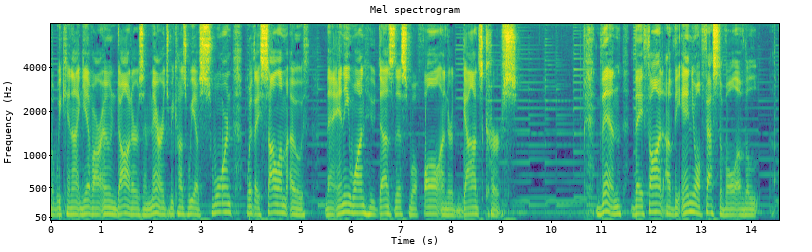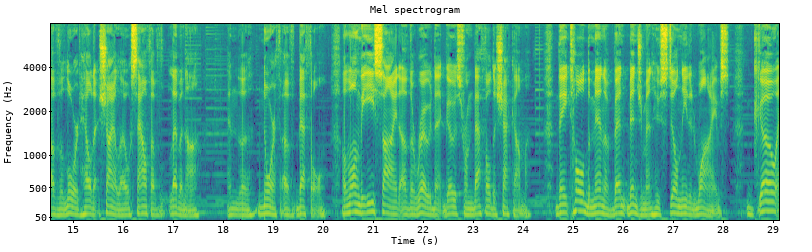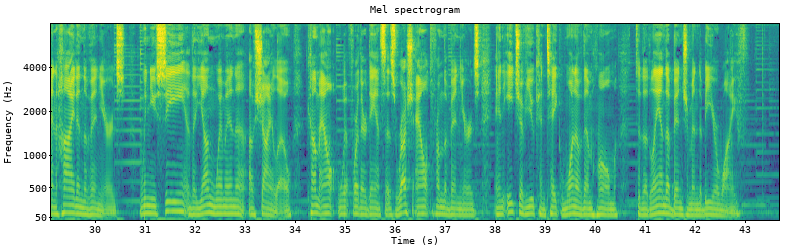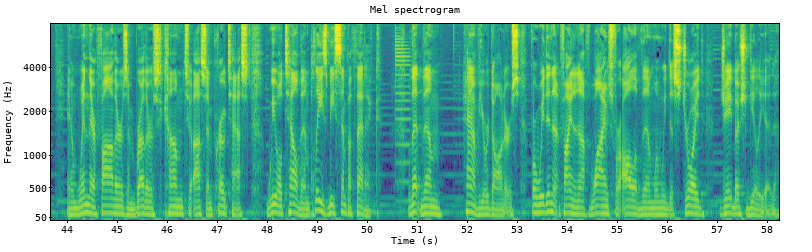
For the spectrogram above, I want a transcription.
But we cannot give our own daughters in marriage because we have sworn with a solemn oath that anyone who does this will fall under God's curse. Then they thought of the annual festival of the of the Lord held at Shiloh, south of Lebonah and the north of Bethel, along the east side of the road that goes from Bethel to Shechem. They told the men of ben- Benjamin who still needed wives, Go and hide in the vineyards. When you see the young women of Shiloh come out for their dances, rush out from the vineyards, and each of you can take one of them home to the land of Benjamin to be your wife. And when their fathers and brothers come to us and protest, we will tell them, Please be sympathetic. Let them have your daughters, for we didn't find enough wives for all of them when we destroyed Jabesh Gilead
